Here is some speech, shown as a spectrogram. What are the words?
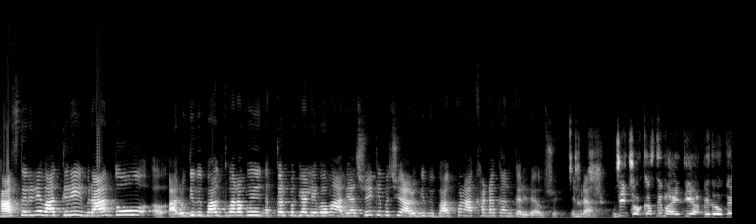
ખાસ કરીને વાત કરીએ ઇમરાન, તો આરોગ્ય વિભાગ દ્વારા કોઈ નક્કર પગલાં લેવામાં આવ્યા છે કે પછી આરોગ્ય વિભાગ પણ આખાડા કામ કરી રહ્યો છે? ઇમરાન. જી, ચોક્કસથી માહિતી આપી દઉં કે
